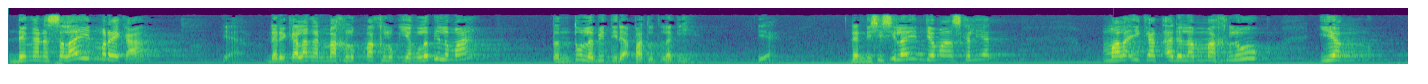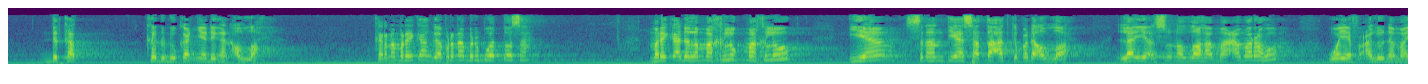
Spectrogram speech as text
dengan selain mereka ya dari kalangan makhluk-makhluk yang lebih lemah tentu lebih tidak patut lagi ya dan di sisi lain jemaah sekalian malaikat adalah makhluk yang dekat kedudukannya dengan Allah. Karena mereka nggak pernah berbuat dosa. Mereka adalah makhluk-makhluk yang senantiasa taat kepada Allah. La ya'sunallaha ma'amarahum wa yaf'aluna ma.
